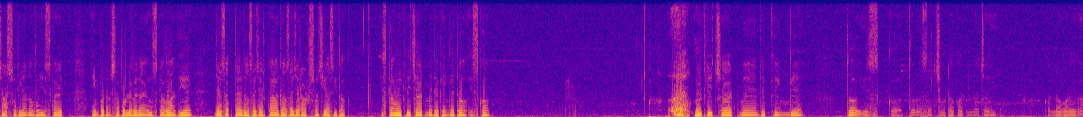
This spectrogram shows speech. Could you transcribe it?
चार सौ बिरानबे इसका एक इम्पोर्टेंट सपोर्ट लेवल है। उसके बाद ये जा सकता है दस हज़ार का दस हज़ार आठ सौ छियासी तक। इसका वीकली चार्ट में देखेंगे तो इसको वीकली चार्ट में देखेंगे तो इसको थोड़ा सा छोटा करना चाहिए। करना पड़ेगा।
